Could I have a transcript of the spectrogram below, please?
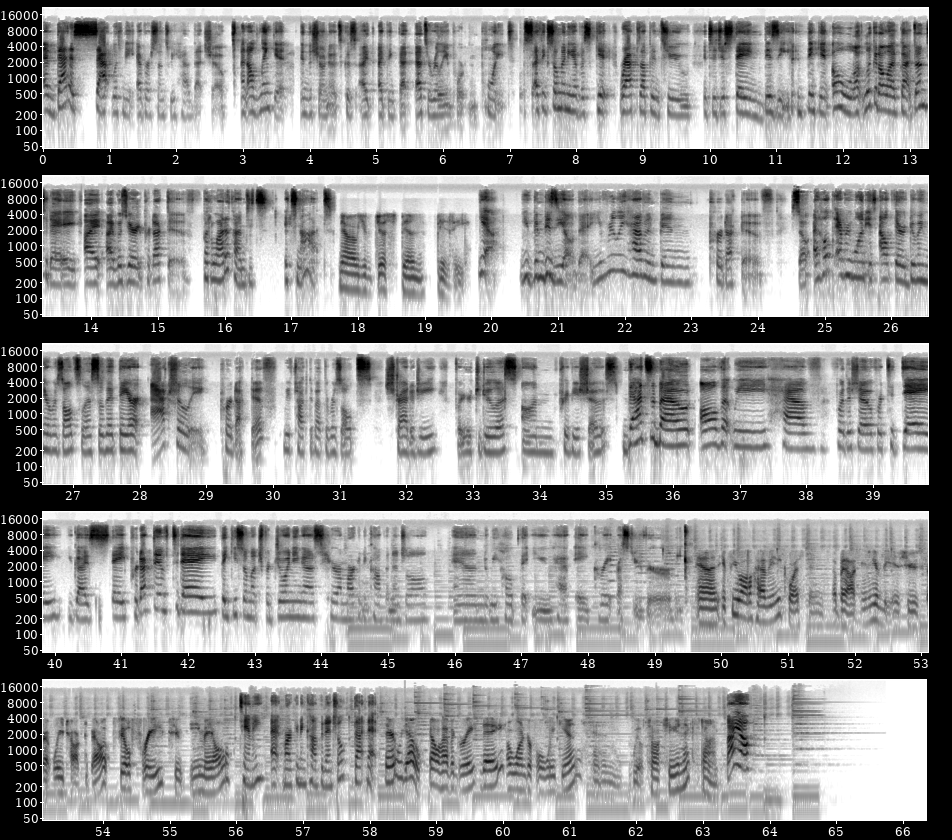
And that has sat with me ever since we had that show. And I'll link it in the show notes because I, I think that that's a really important point. So I think so many of us get wrapped up into into just staying busy and thinking, oh, look at all I've got done today. I, I was very productive. But a lot of times it's it's not. No, you've just been busy. Yeah, you've been busy all day. You really haven't been productive. So I hope everyone is out there doing their results list so that they are actually productive. We've talked about the results strategy for your to-do list on previous shows. That's about all that we have for the show for today. You guys stay productive today. Thank you so much for joining us here on Marketing Confidential and we hope that you have a great rest of your week. And if you all have any questions about any of the issues that we talked about, feel free to email. Tammy at marketingconfidential.net. There we go. Y'all have a great day, a wonderful weekend, and we'll talk to you next time. Bye, y'all.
